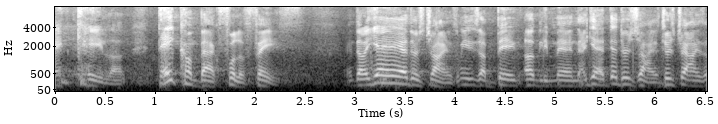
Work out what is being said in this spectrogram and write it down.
and Caleb. They come back full of faith. And they're like, yeah, yeah, yeah, there's giants. I mean, these are big, ugly men. Yeah, there's giants. There's giants.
